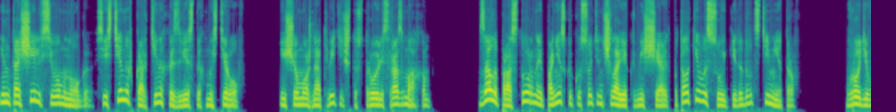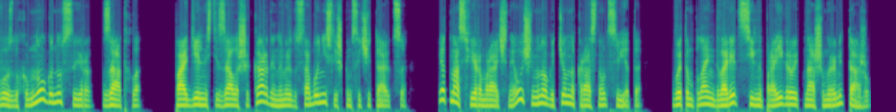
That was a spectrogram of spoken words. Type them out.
И натащили всего много, все стены в картинах известных мастеров. Еще можно ответить, что строили с размахом. Залы просторные, по несколько сотен человек вмещают, потолки высокие, до 20 метров. Вроде воздуха много, но сыро, затхло. По отдельности залы шикарные, но между собой не слишком сочетаются. И атмосфера мрачная, очень много темно-красного цвета. В этом плане дворец сильно проигрывает нашему Эрмитажу.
